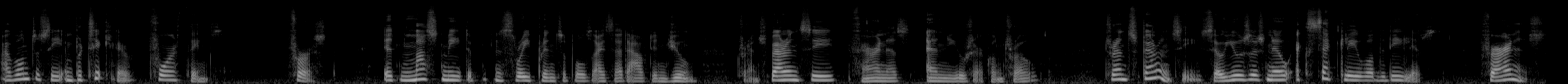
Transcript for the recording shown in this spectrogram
I want to see in particular four things. First, it must meet the three principles I set out in June transparency, fairness, and user control. Transparency, so users know exactly what the deal is. Fairness,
